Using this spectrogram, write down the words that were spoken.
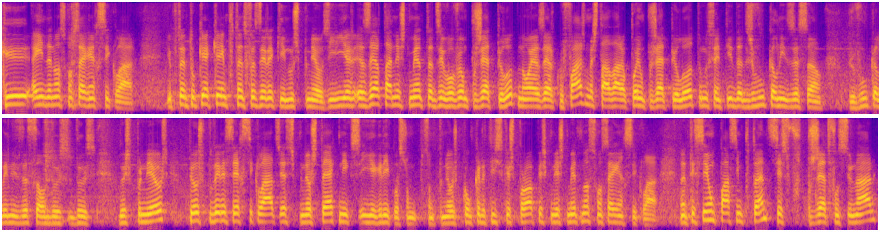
que ainda não se conseguem reciclar. E, portanto, o que é que é importante fazer aqui nos pneus? E a Zero está neste momento a desenvolver um projeto piloto, não é a Zero que o faz, mas está a dar apoio a um projeto piloto no sentido da desvulcanização, desvulcanização dos, dos, dos pneus, para poderem ser reciclados, esses pneus técnicos e agrícolas. São, são pneus com características próprias que neste momento não se conseguem reciclar. Portanto, esse é um passo importante. Se este projeto funcionar,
